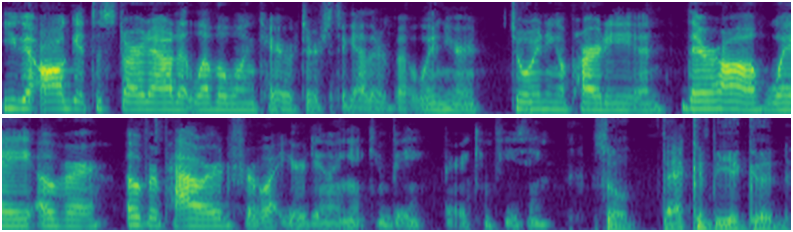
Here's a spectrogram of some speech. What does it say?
you get, all get to start out at level one characters together, but when you're joining a party and they're all way over overpowered for what you're doing, it can be very confusing. so that could be a good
